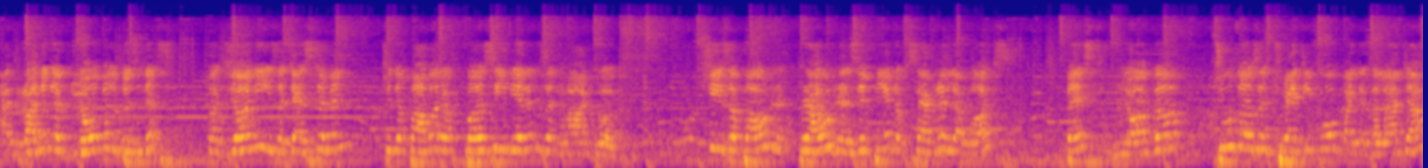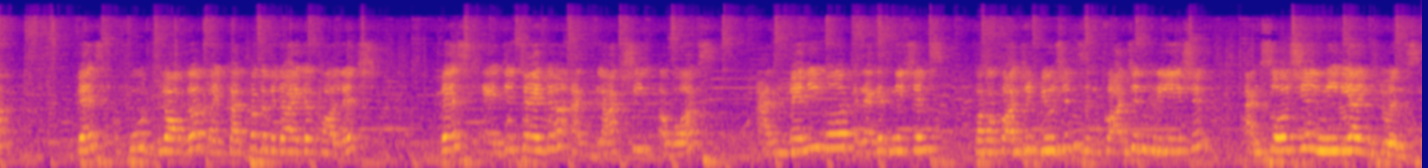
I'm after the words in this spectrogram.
and running a global business, her journey is a testament to the power of perseverance and hard work. She is a proud, proud recipient of several awards. Best Blogger 2024 by the Galata, Best Food Blogger by Katpaka Vidayaka College, Best Entertainer at Black Sheep Awards, and many more recognitions for her contributions in content creation and social media influence.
